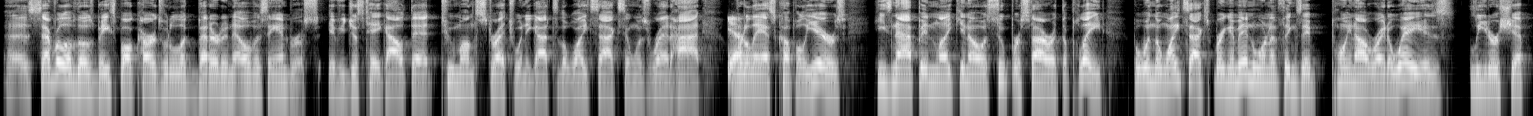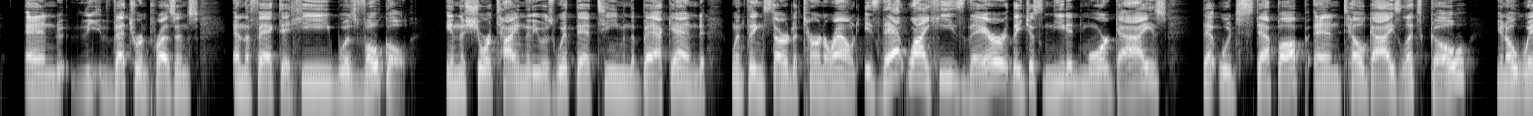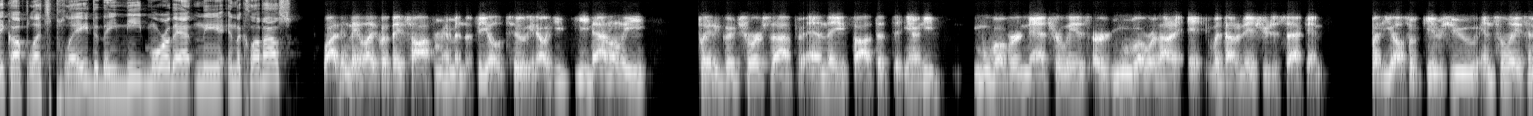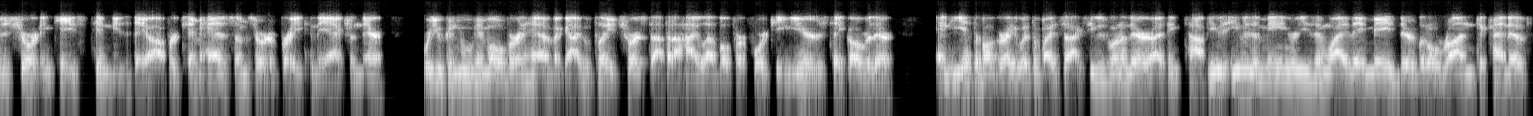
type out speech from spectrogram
uh, several of those baseball cards would have looked better than Elvis Andrus if you just take out that two month stretch when he got to the White Sox and was red hot. Yeah. Over the last couple of years, he's not been like, you know, a superstar at the plate. But when the White Sox bring him in, one of the things they point out right away is leadership and the veteran presence and the fact that he was vocal in the short time that he was with that team in the back end when things started to turn around. Is that why he's there? They just needed more guys that would step up and tell guys, "Let's go." You know, wake up, let's play. Do they need more of that in the in the clubhouse? Well, I think they like what they saw from him in the field too. You know, he he not only played a good shortstop, and they thought that you know he'd move over naturally or move over without without an issue to second. But he also gives you insulation in short in case Tim needs a day off or Tim has some sort of break in the action there, where you can move him over and have a guy who played shortstop at a high level for 14 years take over there. And he hit the ball great with the White Sox. He was one of their, I think, top. He was, he was the main reason why they made their little run to kind of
